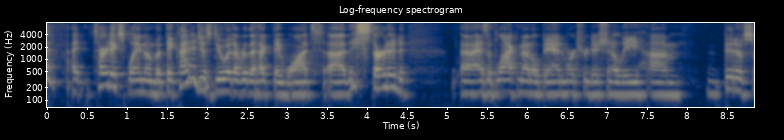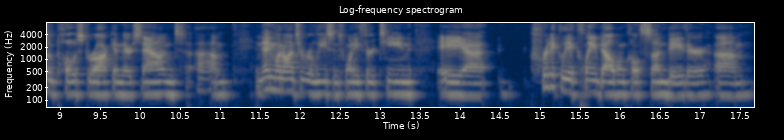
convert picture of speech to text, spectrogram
of, it's hard to explain them, but they kind of just do whatever the heck they want. Uh, they started uh, as a black metal band more traditionally, um, bit of some post rock in their sound, um, and then went on to release in 2013 a uh, critically acclaimed album called Sunbather. Um,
